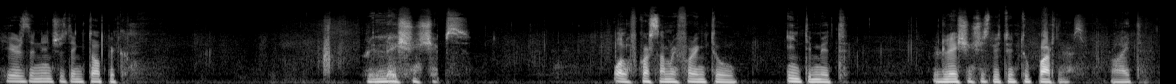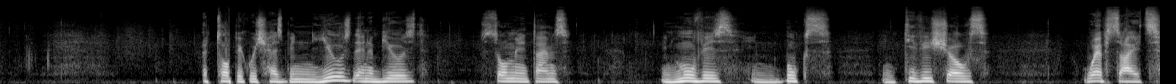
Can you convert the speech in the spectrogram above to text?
Here's an interesting topic relationships. Well, of course, I'm referring to intimate relationships between two partners, right? A topic which has been used and abused so many times in movies, in books, in TV shows, websites,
